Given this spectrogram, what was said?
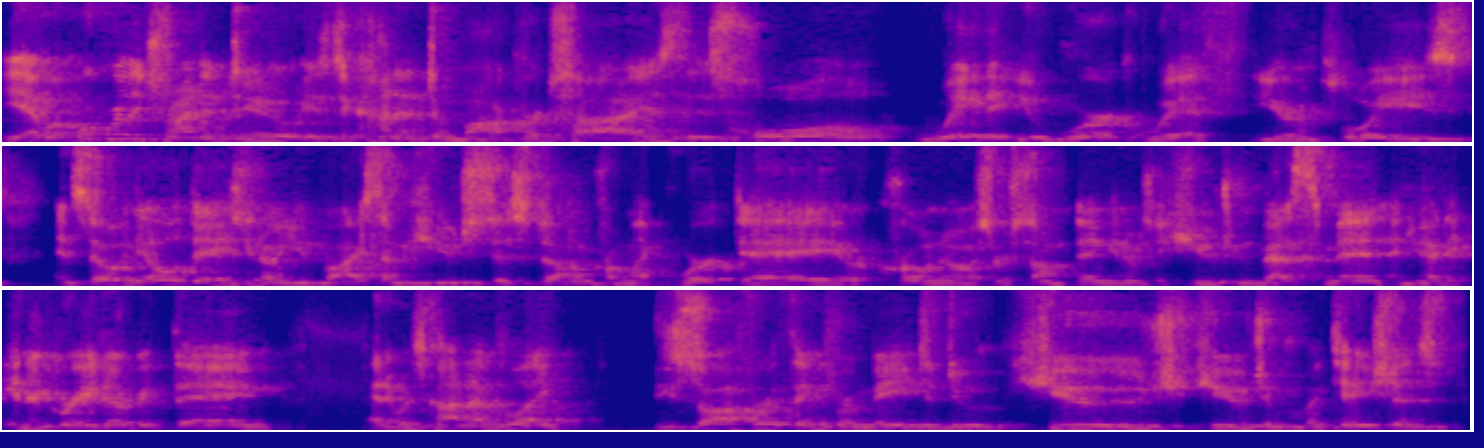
Yeah, what we're really trying to do is to kind of democratize this whole way that you work with your employees and so in the old days, you know, you'd buy some huge system from like Workday or Kronos or something, and it was a huge investment, and you had to integrate everything. And it was kind of like these software things were made to do huge, huge implementations,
